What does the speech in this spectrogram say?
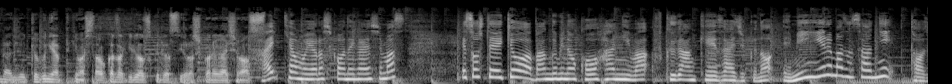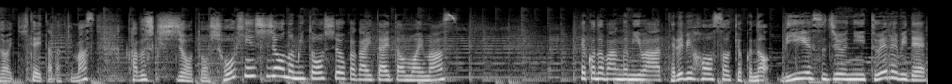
ラジオ局にやってきました岡崎良介です。よろしくお願いします。はい。今日もよろしくお願いします。えそして今日は番組の後半には複眼経済塾のエミン・イルマズさんに登場していただきます株式市場と商品市場の見通しを伺いたいと思いますこの番組はテレビ放送局の BS1212 で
